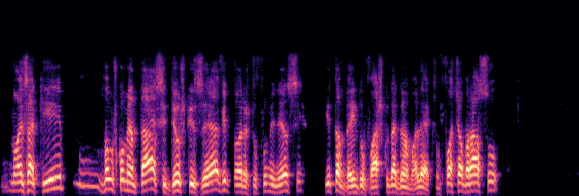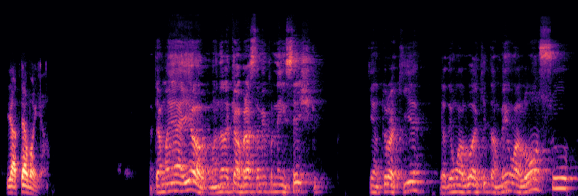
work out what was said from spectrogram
nós aqui vamos comentar, se Deus quiser, vitórias do Fluminense e também do Vasco da Gama. Alex, um forte abraço e até amanhã. Até amanhã aí, ó. Mandando aqui um abraço também para o Nenseis, que, que entrou aqui. Já deu um alô aqui também. O Alonso,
